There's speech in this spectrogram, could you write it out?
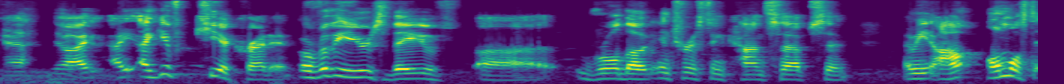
Yeah, no, I, I give Kia credit. Over the years, they've uh, rolled out interesting concepts at, I mean, almost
